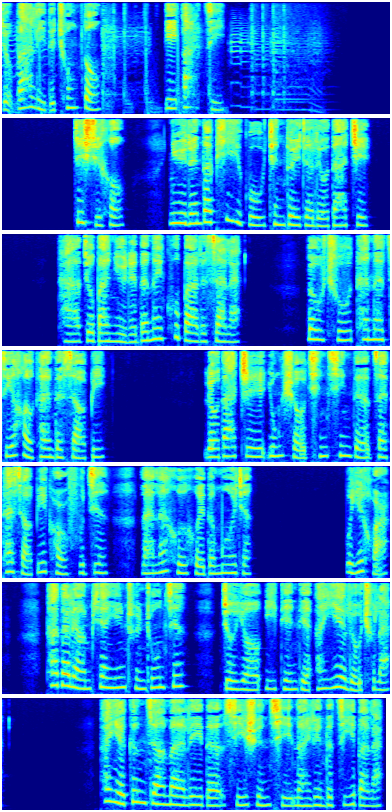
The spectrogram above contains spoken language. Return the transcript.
酒吧里的冲动，第二集。这时候，女人的屁股正对着刘大志，他就把女人的内裤扒了下来，露出她那极好看的小臂。刘大志用手轻轻的在她小臂口附近来来回回的摸着，不一会儿，他的两片阴唇中间就有一点点暗液流出来。他也更加卖力的吸吮起男人的鸡巴来。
